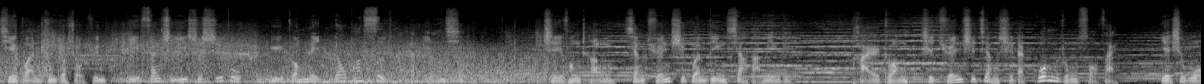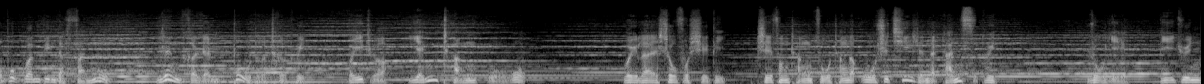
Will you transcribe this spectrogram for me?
切断中国守军第三十一师师部与庄内幺八四团的联系。赤峰城向全师官兵下达命令：台儿庄是全师将士的光荣所在，也是我部官兵的坟墓，任何人不得撤退，违者严惩无误。为了收复失地，赤峰城组成了五十七人的敢死队。入夜，敌军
